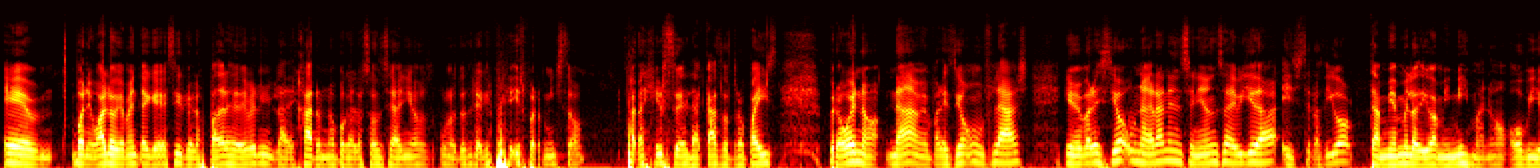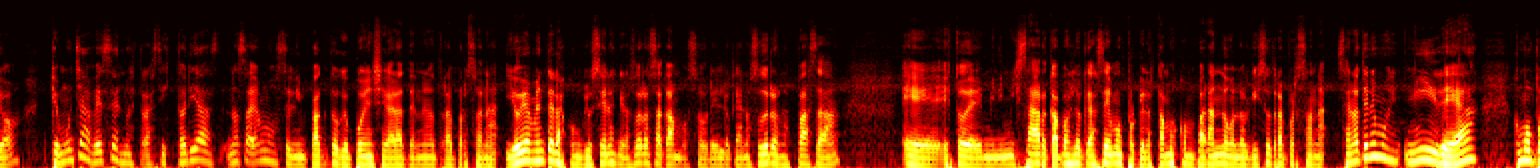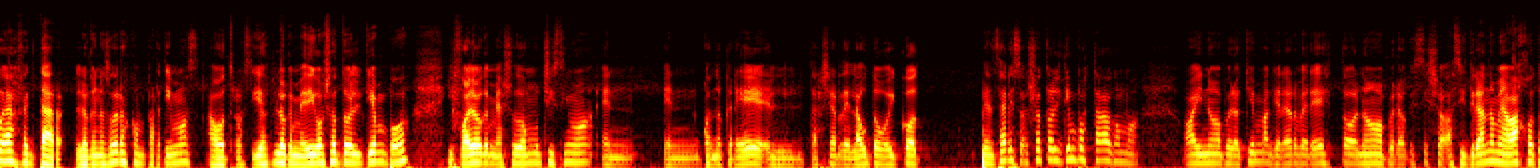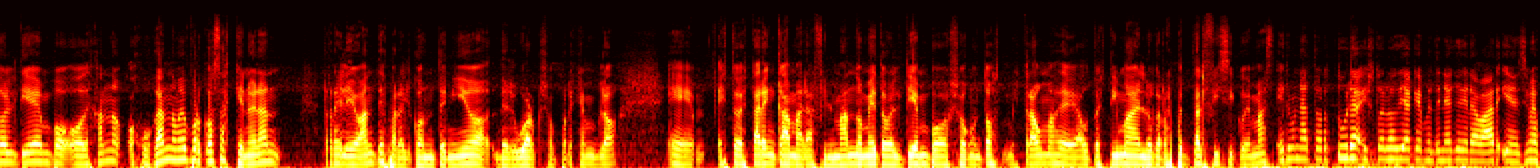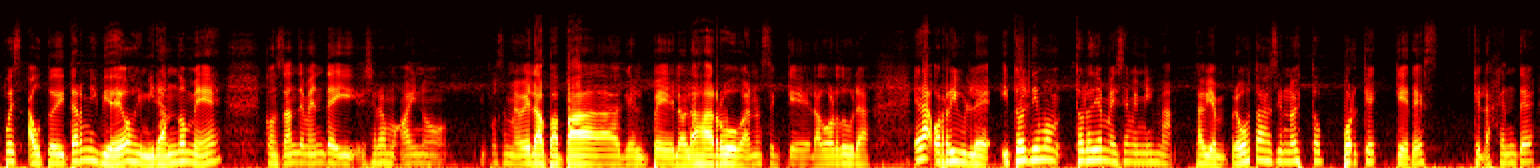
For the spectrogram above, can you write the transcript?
Eh, bueno, igual obviamente hay que decir que los padres de Evelyn la dejaron, ¿no? Porque a los 11 años uno tendría que pedir permiso para irse de la casa a otro país. Pero bueno, nada, me pareció un flash y me pareció una gran enseñanza de vida y se los digo, también me lo digo a mí misma, ¿no? Obvio, que muchas veces nuestras historias no sabemos el impacto que pueden llegar a tener otra persona y obviamente las conclusiones que nosotros sacamos sobre lo que a nosotros nos pasa eh, esto de minimizar capaz lo que hacemos porque lo estamos comparando con lo que hizo otra persona. O sea, no tenemos ni idea cómo puede afectar lo que nosotros compartimos a otros. Y es lo que me digo yo todo el tiempo y fue algo que me ayudó muchísimo en, en cuando creé el taller del auto boicot. Pensar eso, yo todo el tiempo estaba como, ay no, pero ¿quién va a querer ver esto? No, pero qué sé yo, así tirándome abajo todo el tiempo o dejando o juzgándome por cosas que no eran relevantes para el contenido del workshop. Por ejemplo, eh, esto de estar en cámara, filmándome todo el tiempo, yo con todos mis traumas de autoestima en lo que respecta al físico y demás, era una tortura. Y yo todos los días que me tenía que grabar y encima después autoeditar mis videos y mirándome constantemente y ya éramos, ay no, tipo se me ve la papada, que el pelo, las arrugas, no sé qué, la gordura. Era horrible y todo el tiempo, todos los días me decía a mí misma, está bien, pero vos estás haciendo esto porque querés que la gente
